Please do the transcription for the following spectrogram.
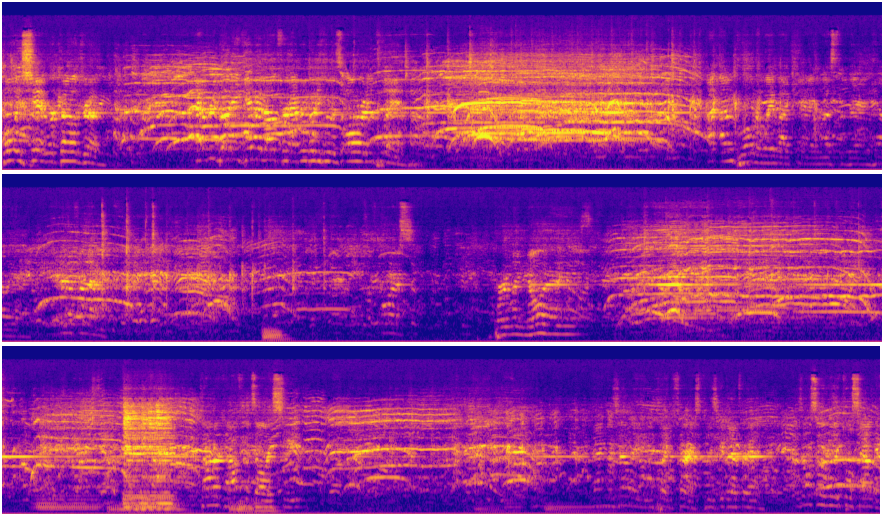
Holy shit, we're. Everybody give it up for everybody who has already played. I, I'm blown away by Carrie and Rusty Band. Hell yeah. Give it up for them. Of course. Berlin Noise. Connor Kaufman's always sweet. Please give it up for him. Was also a really cool sound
